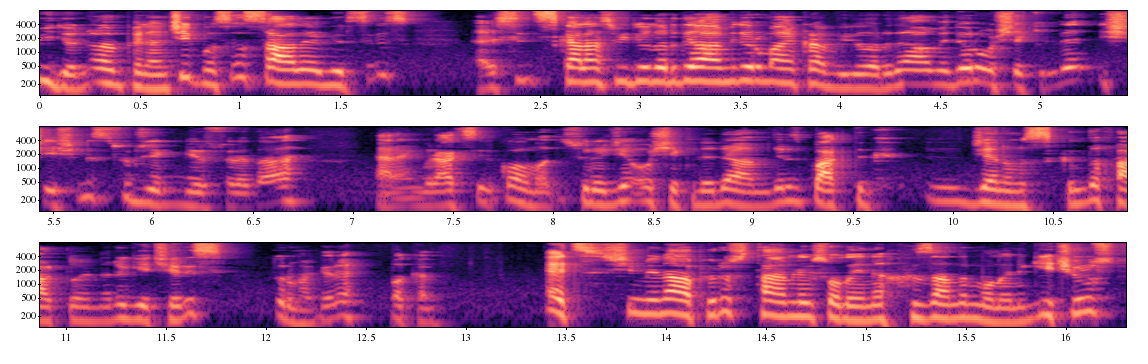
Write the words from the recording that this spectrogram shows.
videonun ön plana çıkmasını sağlayabilirsiniz. E, Cities Skylines videoları devam ediyor. Minecraft videoları devam ediyor. O şekilde işleyişimiz sürecek bir süre daha. Herhangi bir aksilik olmadığı sürece o şekilde devam ederiz. Baktık canımız sıkıldı. Farklı oyunlara geçeriz. Duruma göre bakalım. Evet şimdi ne yapıyoruz? Timelapse olayını, hızlandırma olayını geçiyoruz.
